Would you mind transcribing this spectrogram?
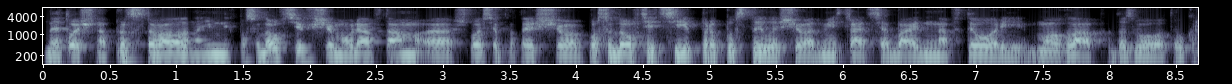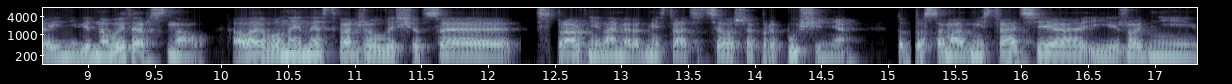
не точно процитувало анонімних посадовців. Що мовляв, там е, йшлося про те, що посадовці ці припустили, що адміністрація Байдена в теорії могла б дозволити Україні відновити арсенал, але вони не стверджували, що це справжній намір адміністрації, це лише припущення. Тобто сама адміністрація і жодні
